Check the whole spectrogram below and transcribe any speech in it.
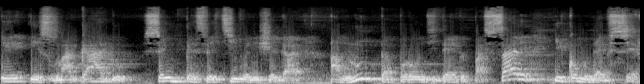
e esmagado, sem perspectiva de chegar à luta por onde deve passar e como deve ser.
